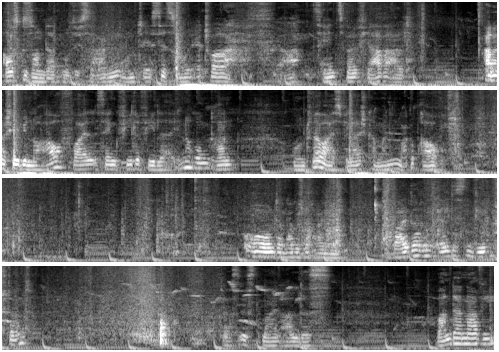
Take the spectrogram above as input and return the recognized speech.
ausgesondert, muss ich sagen. Und der ist jetzt so etwa ja, 10, 12 Jahre alt. Aber ich hebe ihn noch auf, weil es hängen viele, viele Erinnerungen dran. Und wer weiß, vielleicht kann man ihn mal gebrauchen. Und dann habe ich noch einen weiteren ältesten Gegenstand. Das ist mein altes Wandernavi.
